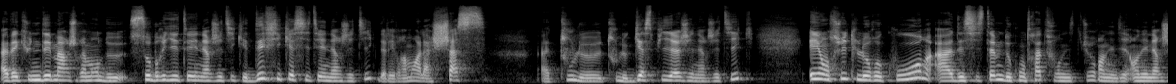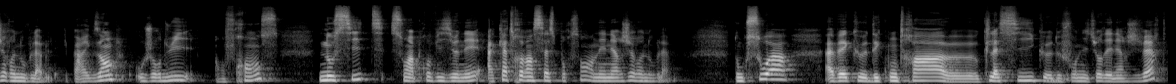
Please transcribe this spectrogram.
avec une démarche vraiment de sobriété énergétique et d'efficacité énergétique, d'aller vraiment à la chasse à tout le, tout le gaspillage énergétique. Et ensuite, le recours à des systèmes de contrats de fourniture en, énergie renouvelable. Et par exemple, aujourd'hui, en France, nos sites sont approvisionnés à 96% en énergie renouvelable. Donc soit avec euh, des contrats euh, classiques de fourniture d'énergie verte,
